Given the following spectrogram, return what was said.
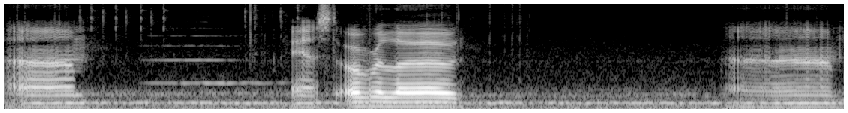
Um, advanced overload. Um,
